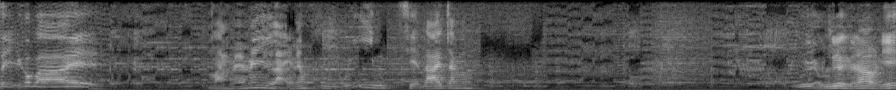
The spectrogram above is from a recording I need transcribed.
สี่เข้าไป ไหลไหมไม่ไหลนะโอ้ยมันเสียดายจังอุ้ยเอาเรื่องอยู่แล้วเหล่านี้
